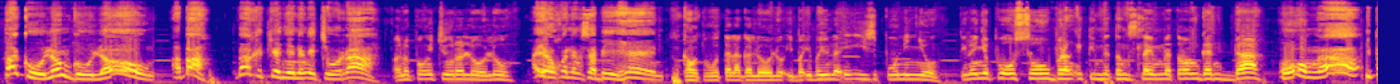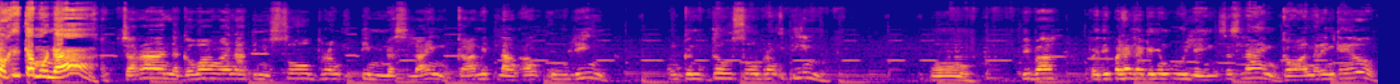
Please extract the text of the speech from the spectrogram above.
pagulong-gulong! Aba, bakit ganyan ang itsura? Ano pong itsura, Lolo? Ayoko nang sabihin. Ikaw po talaga, Lolo. Iba-iba yung naiisip po ninyo. Tingnan niyo po, oh, sobrang itim na tong slime na to. Ang ganda. Oo nga, ipakita mo na! At tsaran, nagawa nga natin yung sobrang itim na slime gamit lang ang uling. Ang ganda, sobrang itim. Oh, 'di ba? Pwede pala lagay yung uling sa slime. Gawa na rin kayo.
